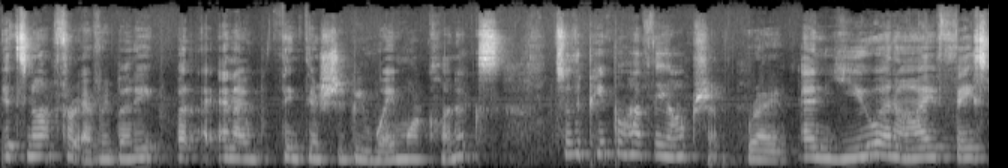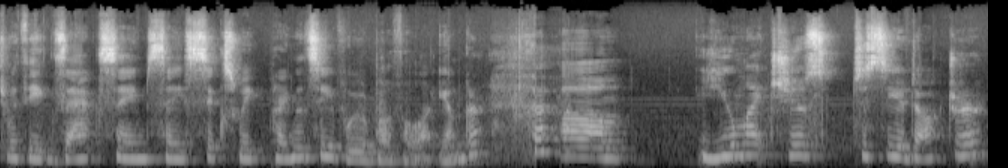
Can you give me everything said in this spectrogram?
It's not for everybody, but and I think there should be way more clinics so that people have the option. Right. And you and I, faced with the exact same, say, six week pregnancy, if we were both a lot younger, um, you might choose to see a doctor.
